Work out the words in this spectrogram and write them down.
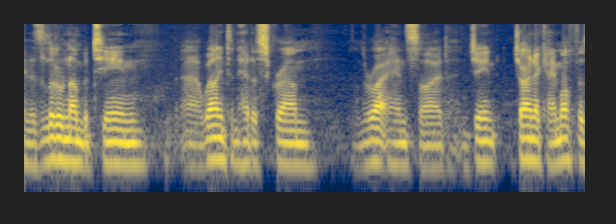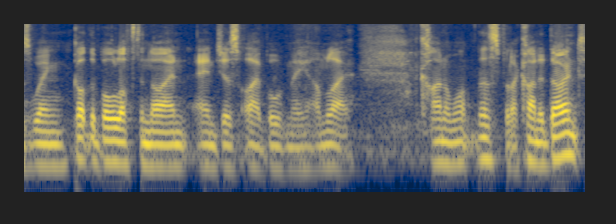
And as a little number 10, uh, Wellington had a scrum on the right hand side. And Jean, Jonah came off his wing, got the ball off the nine, and just eyeballed me. I'm like, I kind of want this, but I kind of don't.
